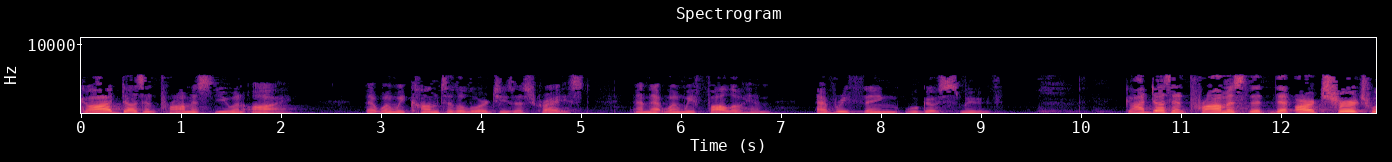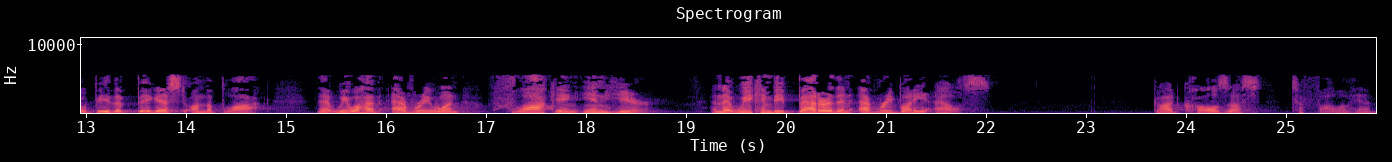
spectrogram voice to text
God doesn't promise you and I that when we come to the Lord Jesus Christ, and that when we follow Him, everything will go smooth. God doesn't promise that, that our church will be the biggest on the block, that we will have everyone flocking in here, and that we can be better than everybody else. God calls us to follow Him.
